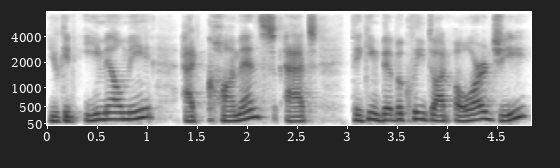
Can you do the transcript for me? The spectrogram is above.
you can email me at comments at thinkingbiblically.org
